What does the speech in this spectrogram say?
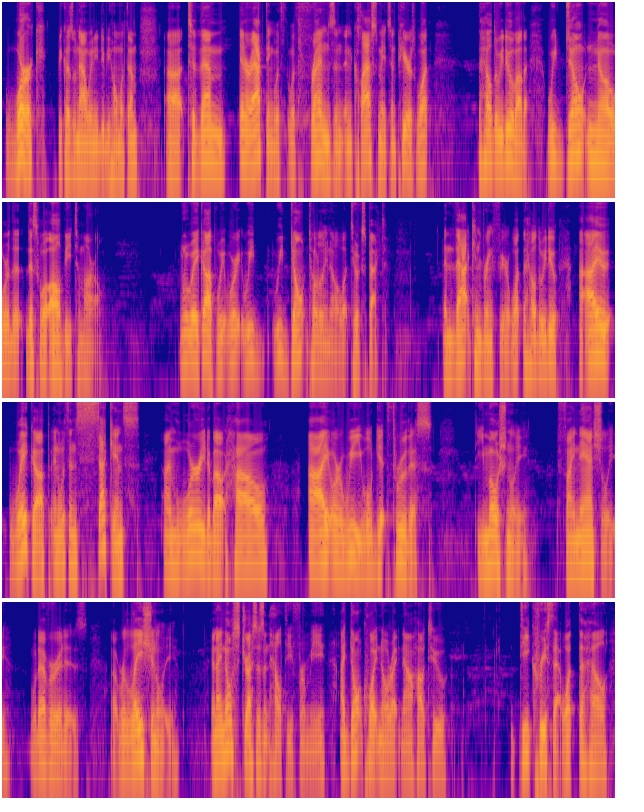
work because now we need to be home with them, uh, to them interacting with, with friends and, and classmates and peers. What the hell do we do about that? We don't know where the, this will all be tomorrow. When we wake up, we, we, we, we don't totally know what to expect. And that can bring fear. What the hell do we do? I wake up, and within seconds, I'm worried about how I or we will get through this emotionally, financially, whatever it is, uh, relationally. And I know stress isn't healthy for me. I don't quite know right now how to decrease that. What the hell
